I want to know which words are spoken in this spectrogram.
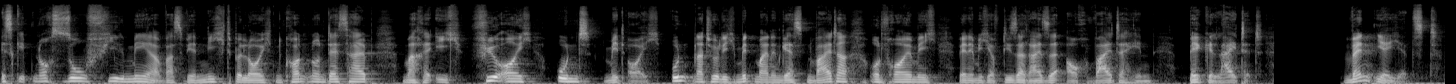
es gibt noch so viel mehr, was wir nicht beleuchten konnten und deshalb mache ich für euch und mit euch und natürlich mit meinen Gästen weiter und freue mich, wenn ihr mich auf dieser Reise auch weiterhin begleitet. Wenn ihr jetzt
